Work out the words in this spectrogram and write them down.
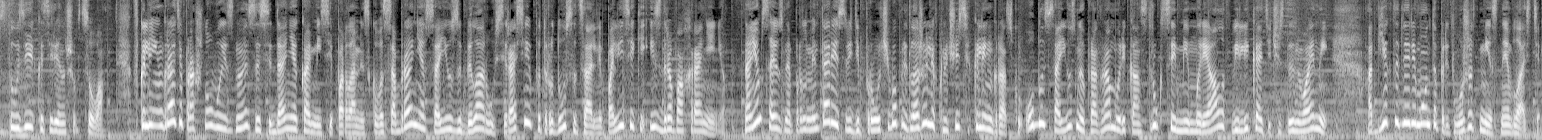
в студии Екатерина Шевцова. В Калининграде прошло выездное заседание комиссии парламентского собрания Союза Беларуси России по труду, социальной политике и здравоохранению. На нем союзные парламентарии, среди прочего, предложили включить в Калининградскую область союзную программу реконструкции мемориалов Великой Отечественной войны. Объекты для ремонта предложат местные власти.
